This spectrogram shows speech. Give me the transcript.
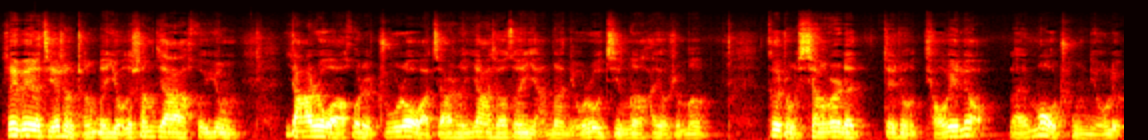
所以为了节省成本，有的商家啊会用鸭肉啊或者猪肉啊加上亚硝酸盐呐、牛肉精啊，还有什么各种香味的这种调味料来冒充牛柳。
